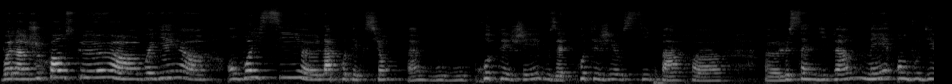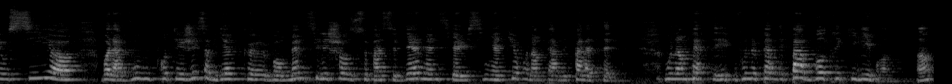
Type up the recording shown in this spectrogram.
Voilà, je pense que, euh, vous voyez, euh, on voit ici euh, la protection. Hein. vous vous protégez, vous êtes protégé aussi par le Saint divin, mais on vous dit aussi, voilà, vous vous protégez, ça veut dire que, bon, même si les choses se passent bien, même s'il y a eu signature, vous n'en perdez pas la tête. Vous, perdez, vous ne perdez pas votre équilibre. Hein.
